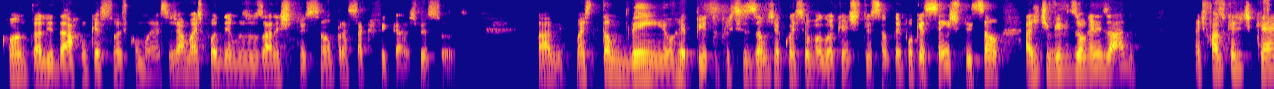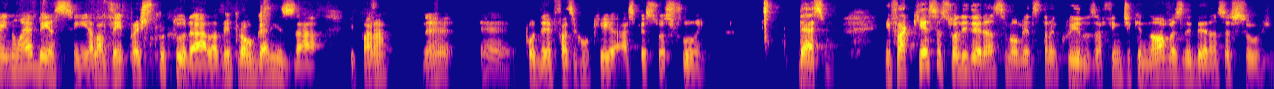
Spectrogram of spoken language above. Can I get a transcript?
quanto a lidar com questões como essa. Jamais podemos usar a instituição para sacrificar as pessoas. Sabe? Mas também, eu repito, precisamos reconhecer o valor que a instituição tem, porque sem instituição a gente vive desorganizado a gente faz o que a gente quer e não é bem assim. Ela vem para estruturar, ela vem para organizar e para né, é, poder fazer com que as pessoas fluem. Décimo, enfraqueça sua liderança em momentos tranquilos, a fim de que novas lideranças surjam.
